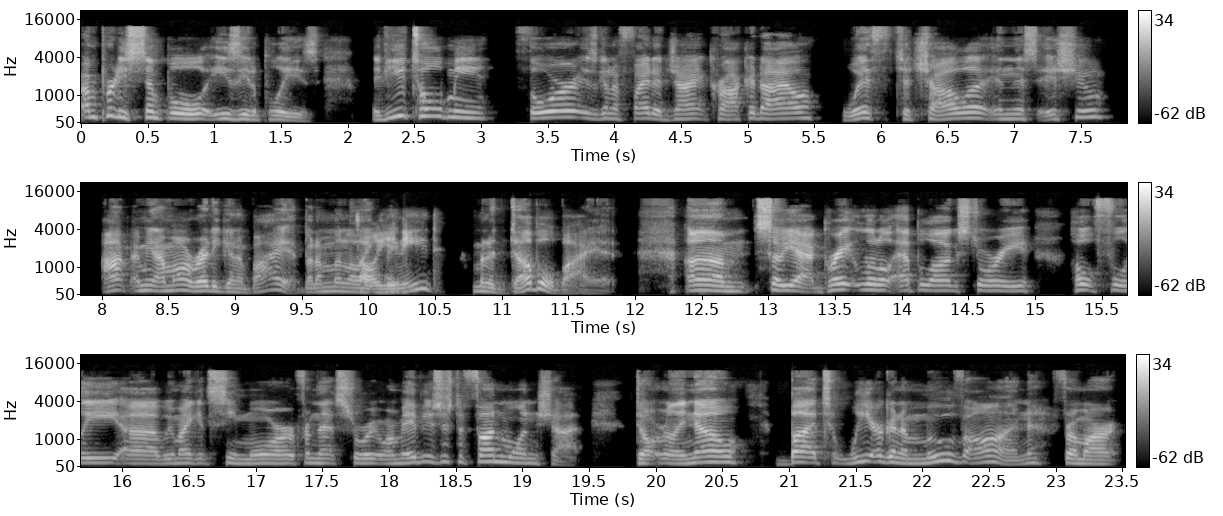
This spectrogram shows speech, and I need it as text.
I'm pretty simple, easy to please. If you told me Thor is going to fight a giant crocodile with T'Challa in this issue, I, I mean, I'm already going to buy it. But I'm going to like all you need. I'm gonna double buy it. Um, so yeah, great little epilogue story. Hopefully, uh, we might get to see more from that story, or maybe it's just a fun one shot. Don't really know, but we are gonna move on from our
